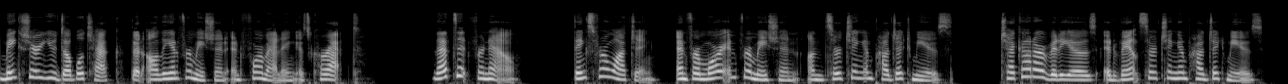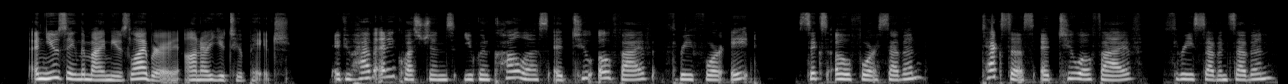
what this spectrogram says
Make sure you double check that all the information and formatting is correct. That's it for now. Thanks for watching, and for more information on searching in Project Muse, check out our videos Advanced Searching in Project Muse and using the MyMuse library on our YouTube page. If you have any questions, you can call us at 205 348 6047, text us at 205 377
